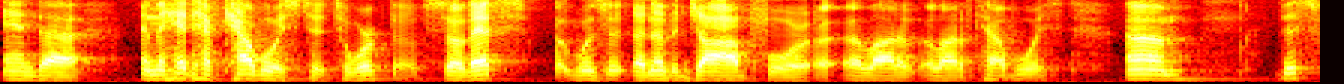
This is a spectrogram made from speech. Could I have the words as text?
and uh, and they had to have cowboys to to work those. So that's was another job for a, a, lot of a lot of cowboys. Um, this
